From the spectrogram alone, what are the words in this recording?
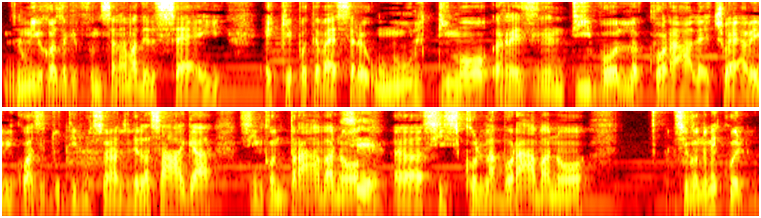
L'unica cosa che funzionava del 6 è che poteva essere un ultimo Resident Evil corale, cioè avevi quasi tutti i personaggi della saga, si incontravano, sì. uh, si collaboravano. Secondo me quel,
